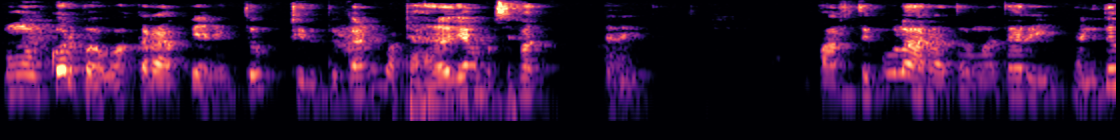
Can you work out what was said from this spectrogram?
mengukur bahwa kerapian itu ditentukan pada hal yang bersifat partikular atau materi. Dan itu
